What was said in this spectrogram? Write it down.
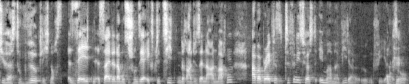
die hörst du wirklich noch selten. Es sei denn, da musst du schon sehr explizit einen Radiosender anmachen. Aber Breakfast at Tiffany's hörst du immer mal wieder irgendwie. Okay. Also.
